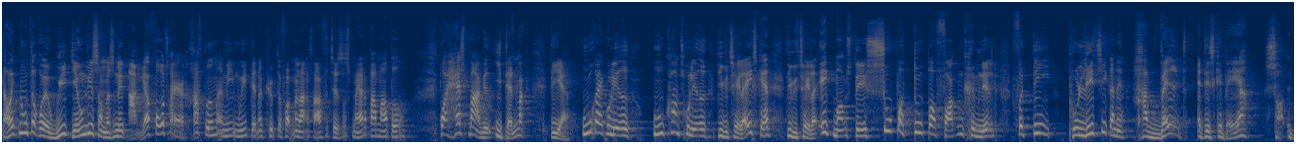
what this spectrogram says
Der er jo ikke nogen, der rører weed jævnligt, som er sådan lidt, jeg foretrækker kraftedeme med min weed, den er købt af folk med lang straffe til, så smager det bare meget bedre. På hashmarkedet i Danmark, det er ureguleret, ukontrolleret, de betaler ikke skat, de betaler ikke moms. Det er super duper fucking kriminelt, fordi politikerne har valgt, at det skal være sådan.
